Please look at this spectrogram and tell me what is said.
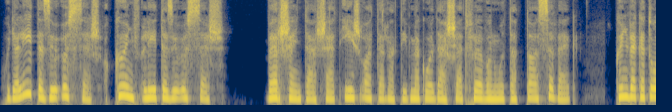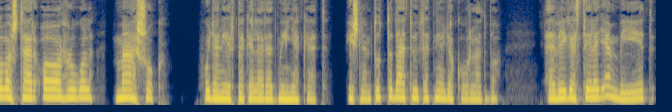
hogy a létező összes, a könyv létező összes versenytársát és alternatív megoldását felvonultatta a szöveg. Könyveket olvastál arról, mások hogyan értek el eredményeket, és nem tudtad átültetni a gyakorlatba. Elvégeztél egy MBA-t,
